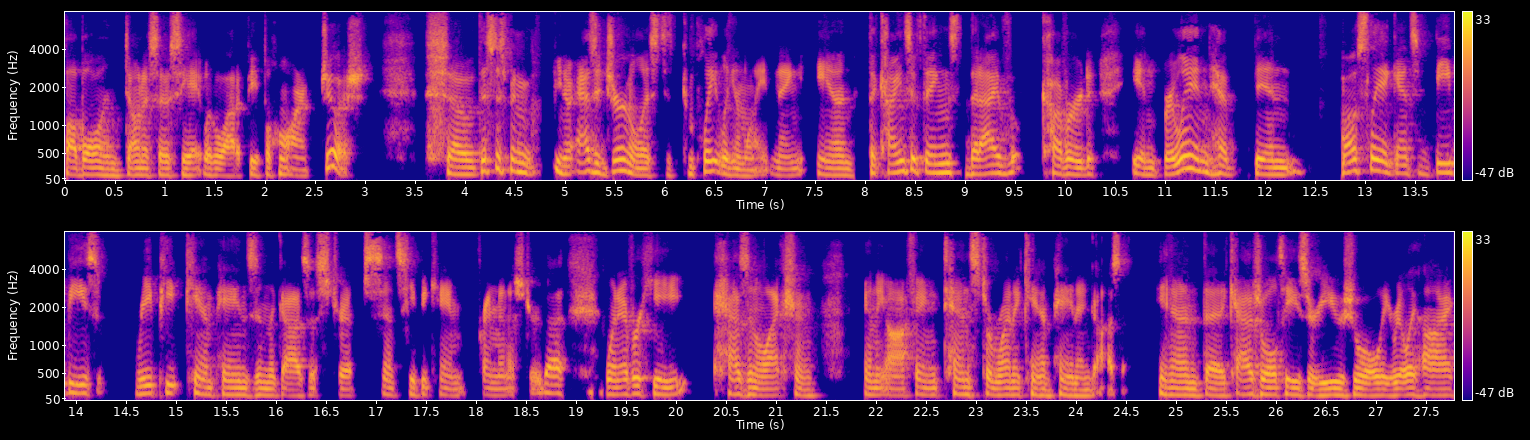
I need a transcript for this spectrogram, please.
bubble and don't associate with a lot of people who aren't Jewish. So this has been, you know, as a journalist, completely enlightening. And the kinds of things that I've covered in Berlin have been mostly against Bibi's repeat campaigns in the Gaza Strip since he became prime minister. That whenever he has an election in the offing, tends to run a campaign in Gaza. And the casualties are usually really high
